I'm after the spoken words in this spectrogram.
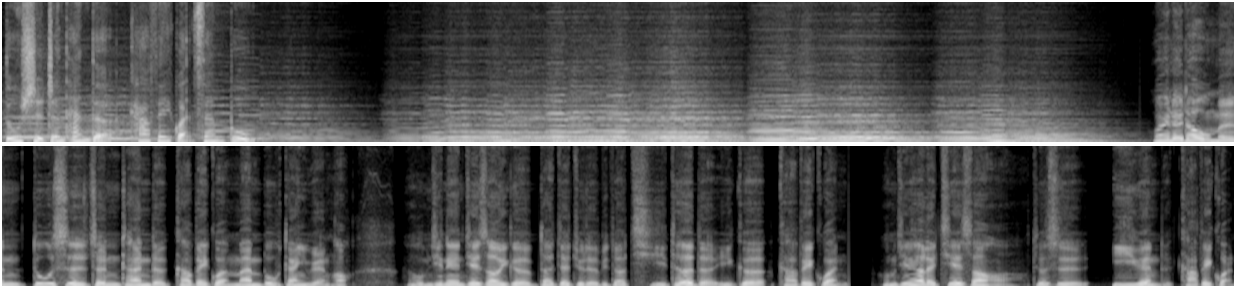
都市侦探的咖啡馆散步。欢迎来到我们都市侦探的咖啡馆漫步单元哈。我们今天介绍一个大家觉得比较奇特的一个咖啡馆。我们今天要来介绍哈，就是医院的咖啡馆。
